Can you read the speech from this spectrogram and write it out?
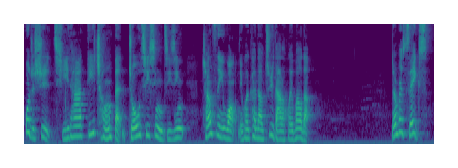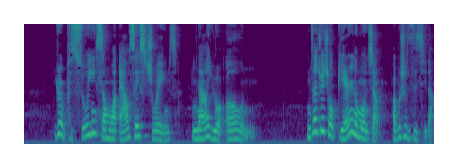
或者是其他低成本周期性基金，长此以往你会看到巨大的回报的。Number six, you're pursuing someone else's dreams, not your own. 你在追求别人的梦想，而不是自己的。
